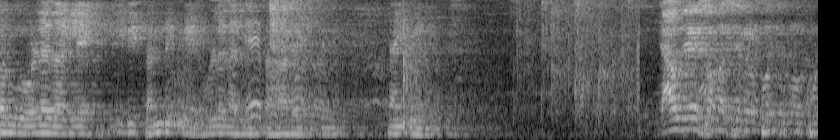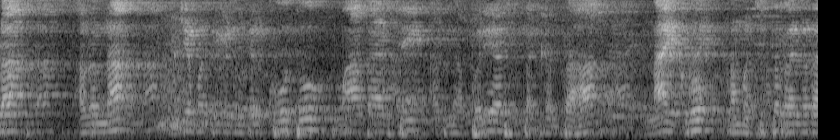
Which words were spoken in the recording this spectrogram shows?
ಅವ್ರಿಗೂ ಒಳ್ಳೆಯದಾಗಲಿ ಇಡೀ ತಂಡಕ್ಕೆ ಒಳ್ಳೆಯದಾಗಲಿ ಅಂತ ಹಾರೈಸ್ತೀನಿ. ಥ್ಯಾಂಕ್ ಯು ಯಾವುದೇ ಸಮಸ್ಯೆಗಳು ಬಂದರೂ ಕೂಡ ಅದನ್ನು ಮುಖ್ಯಮಂತ್ರಿಗಳ ಜೊತೆ ಕೂತು ಮಾತಾಡಿಸಿ ಅದನ್ನು ಪರಿಹರಿಸತಕ್ಕಂತಹ ನಾಯಕರು ನಮ್ಮ ಚಿತ್ರರಂಗದ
